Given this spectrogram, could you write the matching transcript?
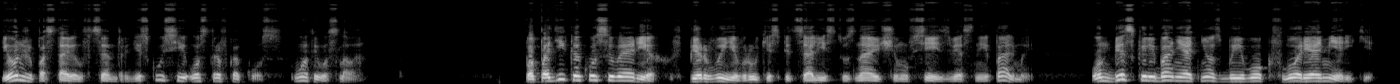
и он же поставил в центр дискуссии остров Кокос. Вот его слова. Попади кокосовый орех впервые в руки специалисту, знающему все известные пальмы, он без колебаний отнес бы его к флоре Америки,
